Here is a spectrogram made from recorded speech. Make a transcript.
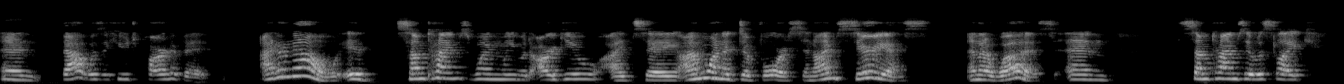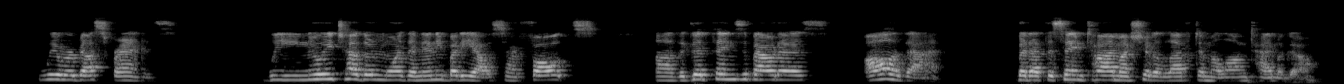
and that was a huge part of it. I don't know. It sometimes when we would argue, I'd say I want a divorce, and I'm serious, and I was, and sometimes it was like we were best friends. We knew each other more than anybody else. Our faults, uh, the good things about us, all of that. But at the same time, I should have left him a long time ago.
